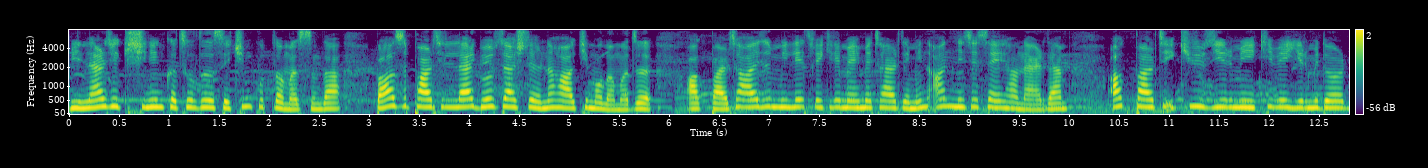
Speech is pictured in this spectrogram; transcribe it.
Binlerce kişinin katıldığı seçim kutlamasında bazı partililer gözyaşlarına hakim olamadı. AK Parti Aydın Milletvekili Mehmet Erdem'in annesi Seyhan Erdem, AK Parti 222 ve 24.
